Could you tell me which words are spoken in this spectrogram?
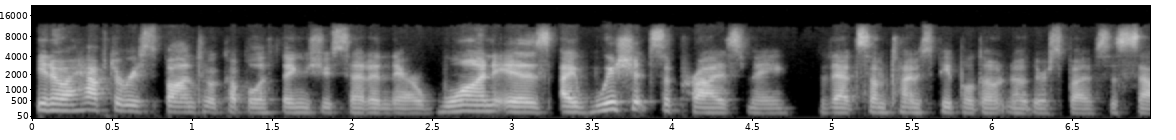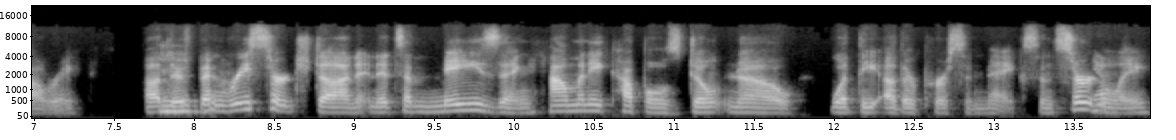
You know, I have to respond to a couple of things you said in there. One is, I wish it surprised me that sometimes people don't know their spouse's salary. Uh, mm-hmm. There's been research done, and it's amazing how many couples don't know what the other person makes. And certainly, yep.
